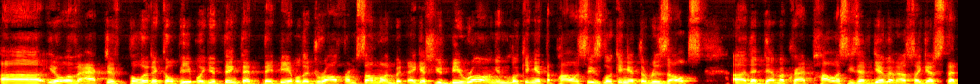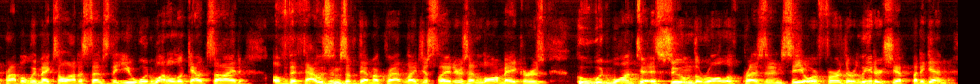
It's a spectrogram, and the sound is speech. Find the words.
uh, you know, of active political people. You'd think that they'd be able to draw from someone, but I guess you'd be wrong. And looking at the policies, looking at the results uh, that Democrat policies have given us, I guess that probably makes a lot of sense that you would want to look outside of the thousands of Democrat legislators and lawmakers who would want to assume the role of presidency or further leadership. But again,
